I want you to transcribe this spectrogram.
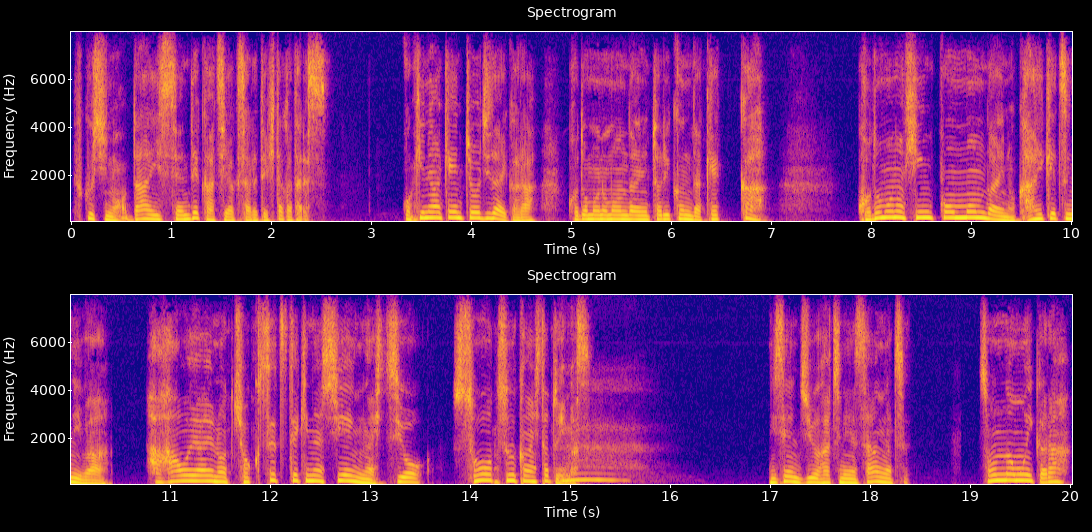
福祉の第一線で活躍されてきた方です。沖縄県庁時代から子供の問題に取り組んだ結果、子供の貧困問題の解決には、母親への直接的な支援が必要、そう痛感したと言います。2018年3月、そんな思いから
